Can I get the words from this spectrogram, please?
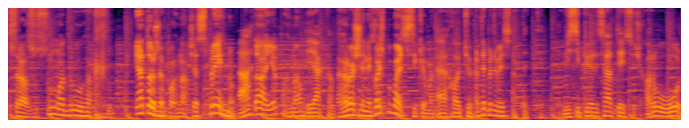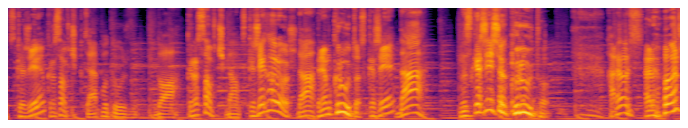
Сразу сума друга. Я теж погнав. Щас спригну. Да? Да, я погнав. І як там? Гроші не хочеш побачити стільки в мене? Е, хочу. А ти подивись. А ти- ти. 250 тисяч, хорош. Скажи, красавчик. Це потужно. Да. Красавчик. Да. Скажи хорош. Да. Прям круто, скажи. Да. Ну скажи, що круто. Хорош. Хорош?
